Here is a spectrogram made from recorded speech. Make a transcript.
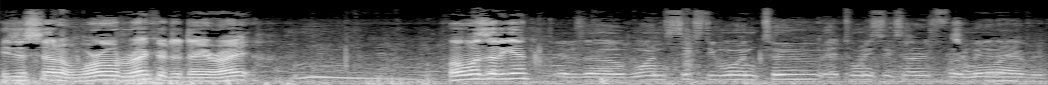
he just set a world record today, right? What was it again? It was uh, a 161.2 at 26 hertz for a minute average.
